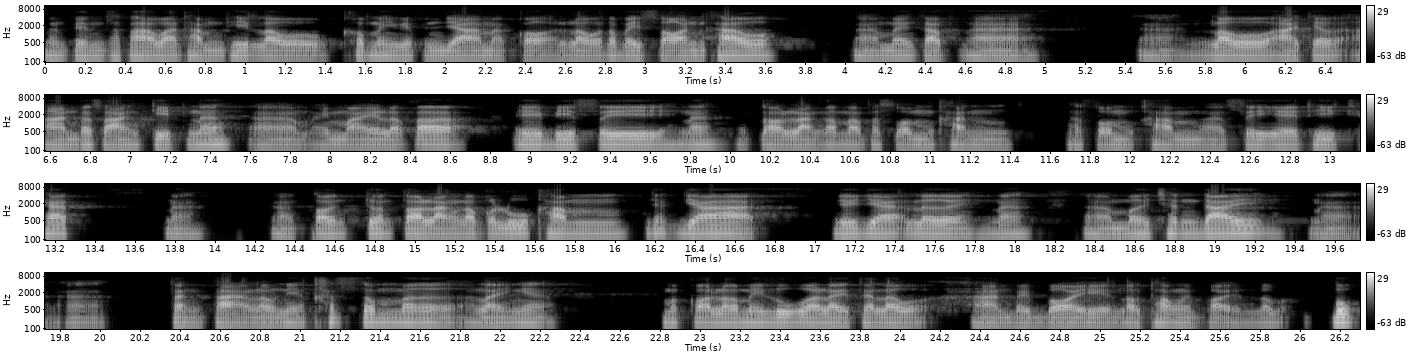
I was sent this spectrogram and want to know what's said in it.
มันเป็นสภาวะธรรมที่เราเขาไม่มีปัญญามาก่อน เราก็ต้องไปสอนเขาเหมือนกับอ่า เราอาจจะอ่านภาษาอังกฤษนะอ่าใหม่ๆแล้วก็ A B C นะตอนหลังก็มาผสมคันผสมคำ C A T cat นะตอนจนตอนหลังเราก็รู้คำยากๆ เยอะแยะเลยนะ merchandise นะต่างๆ เราเนี่ย customer อะไรเงี้ย เมื่อก่อนเราไม่รู้ว่าอะไร แต่เราอ่านบ่อยๆเราท่องบ่อยๆเราปุ๊บ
